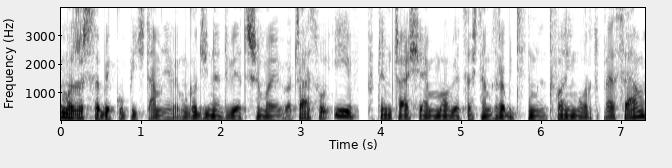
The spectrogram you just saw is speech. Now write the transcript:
możesz sobie kupić tam, nie wiem, godzinę, dwie, trzy mojego czasu i w tym czasie mogę coś tam zrobić z tym Twoim WordPressem,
